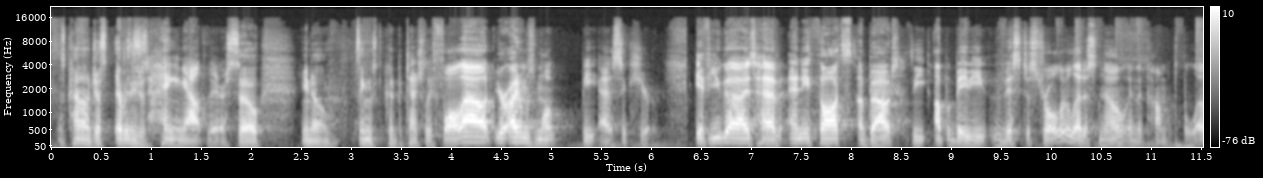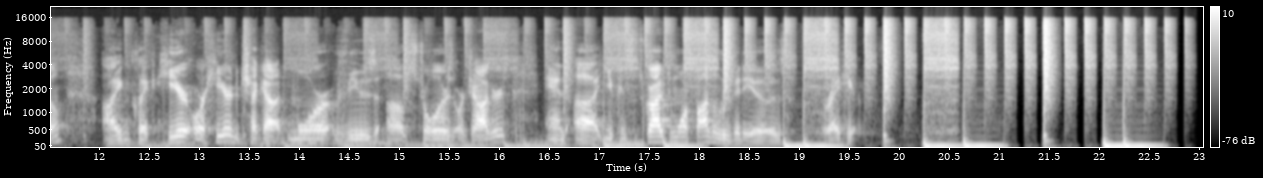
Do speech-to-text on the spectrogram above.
it's kind of just, everything's just hanging out there. So, you know, things could potentially fall out. Your items won't be as secure. If you guys have any thoughts about the UPPAbaby Vista stroller, let us know in the comments below. Uh, you can click here or here to check out more reviews of strollers or joggers, and uh, you can subscribe to more fatherly videos right here.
